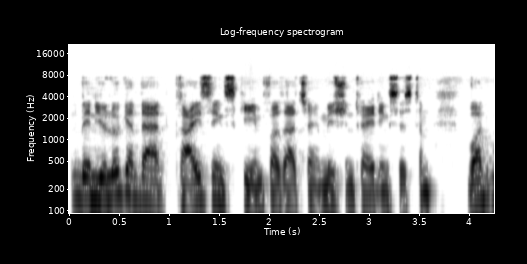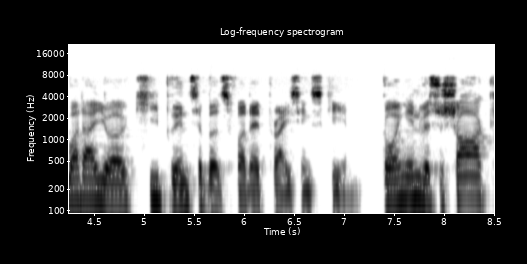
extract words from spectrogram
When you look at that pricing scheme for such an emission trading system, what, what are your key principles for that pricing scheme? Going in with a shock,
